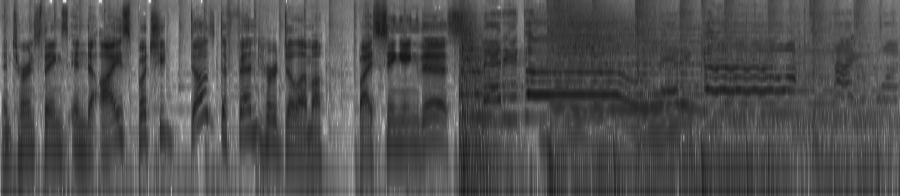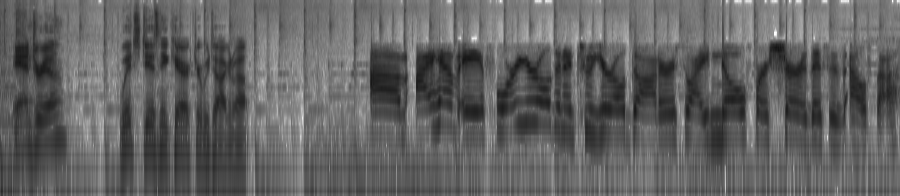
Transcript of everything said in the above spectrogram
and turns things into ice, but she does defend her dilemma by singing this. Let it go, let it go. I am one. Andrea, which Disney character are we talking about? Um, I have a four-year-old and a two-year-old daughter, so I know for sure this is Elsa.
